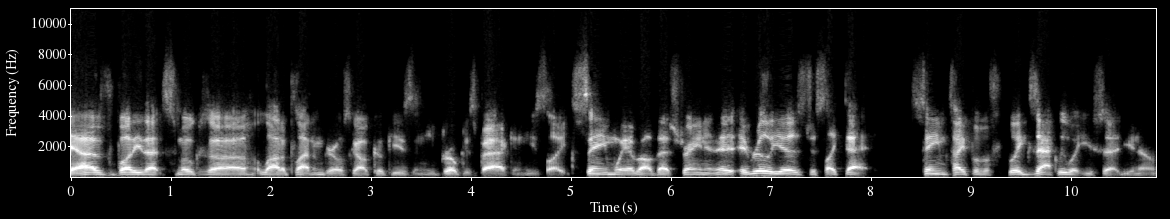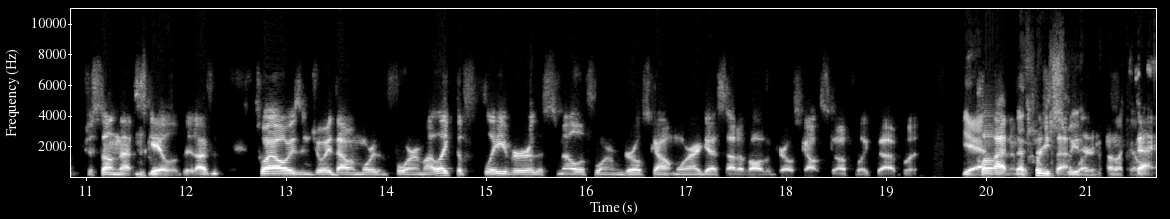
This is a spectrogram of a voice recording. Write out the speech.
Yeah, I have a buddy that smokes uh, a lot of platinum Girl Scout cookies, and he broke his back, and he's like same way about that strain, and it, it really is just like that same type of like, exactly what you said, you know, just on that Mhm. scale of it. I've that's why I always enjoyed that one more than Forum. I like the flavor, the smell of Forum Girl Scout more, I guess, out of all the Girl Scout stuff like that. But yeah platinum, that's pretty that, sweeter like, i like that, that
